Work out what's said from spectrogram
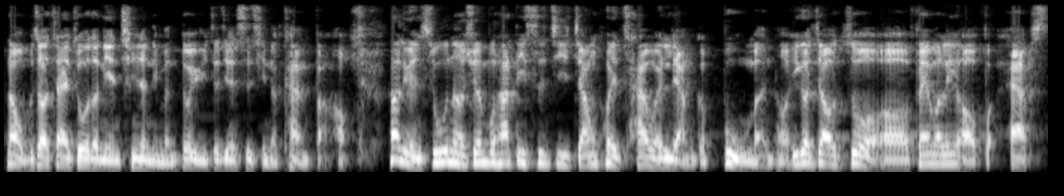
那我不知道在座的年轻人，你们对于这件事情的看法哈。那脸书呢，宣布它第四季将会拆为两个部门哈，一个叫做呃 Family of Apps，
